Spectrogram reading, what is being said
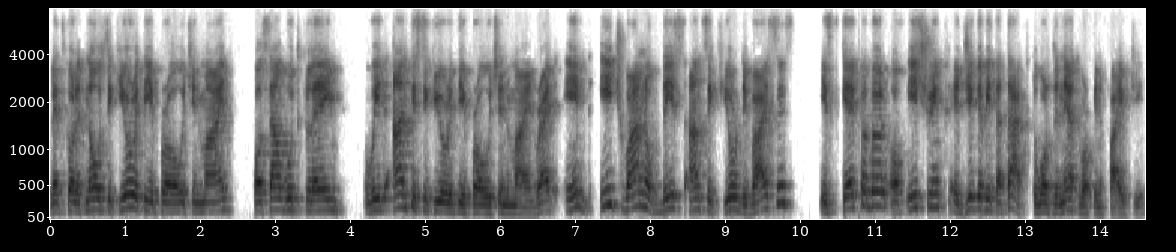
let's call it, no security approach in mind, or some would claim with anti-security approach in mind, right? In each one of these unsecure devices is capable of issuing a gigabit attack towards the network in 5G.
